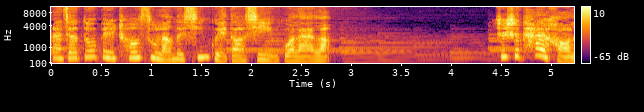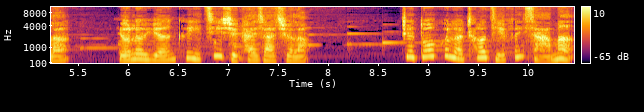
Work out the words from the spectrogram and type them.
大家都被超速狼的新轨道吸引过来了。真是太好了，游乐园可以继续开下去了。这多亏了超级飞侠们。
